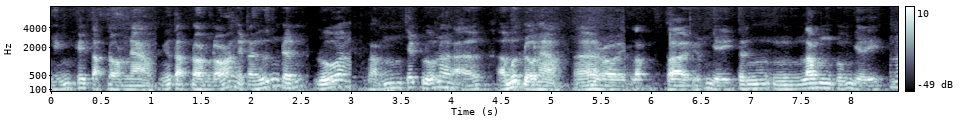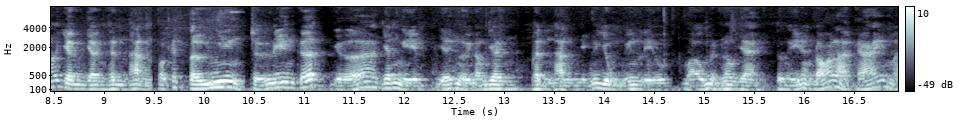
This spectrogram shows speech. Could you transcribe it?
những cái tập đoàn nào những tập đoàn đó người ta hướng đến lúa phẩm chất lúa nó ở ở mức độ nào. À, rồi lập thời cũng vậy tân long cũng vậy. Nó dần dần hình thành một cái tự nhiên sự liên kết giữa doanh nghiệp với người nông dân hình thành những cái vùng nguyên liệu mà ổn định lâu dài. Tôi nghĩ rằng đó là cái mà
